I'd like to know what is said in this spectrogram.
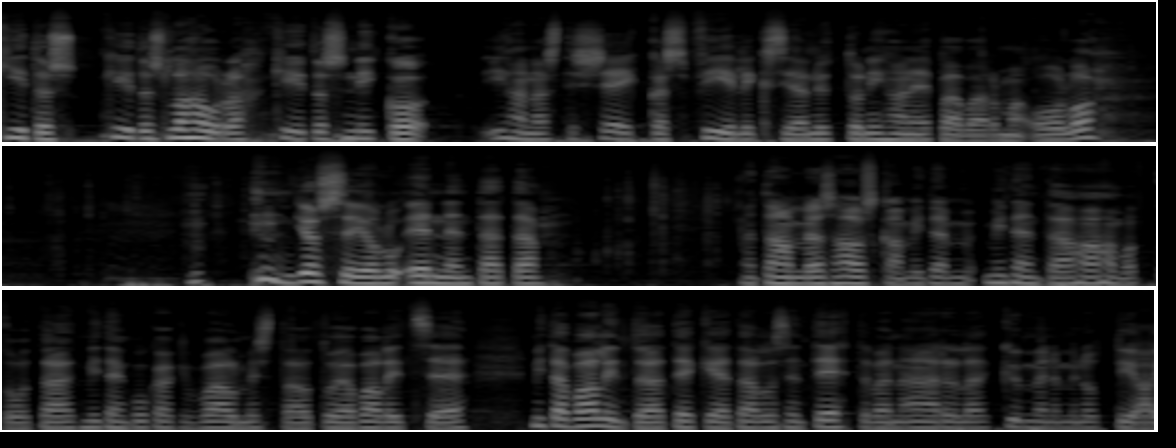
Kiitos, kiitos Laura, kiitos Niko. Ihanasti sheikkas fiiliksiä. Nyt on ihan epävarma olo, jos ei ollut ennen tätä. Tämä on myös hauskaa, miten, miten tämä hahmottuu, tämä, että miten kukakin valmistautuu ja valitsee, mitä valintoja tekee tällaisen tehtävän äärellä, 10 minuuttia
